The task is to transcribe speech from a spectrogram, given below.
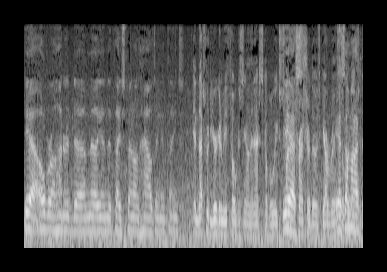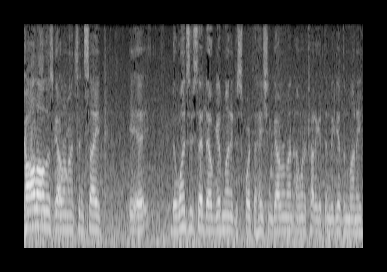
Yeah, over 100 uh, million that they spent on housing and things. And that's what you're going to be focusing on the next couple of weeks, trying yes. to pressure those governments. Yes, I'm going to call all those governments and say, the ones who said they'll give money to support the Haitian government, I want to try to get them to give the money,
